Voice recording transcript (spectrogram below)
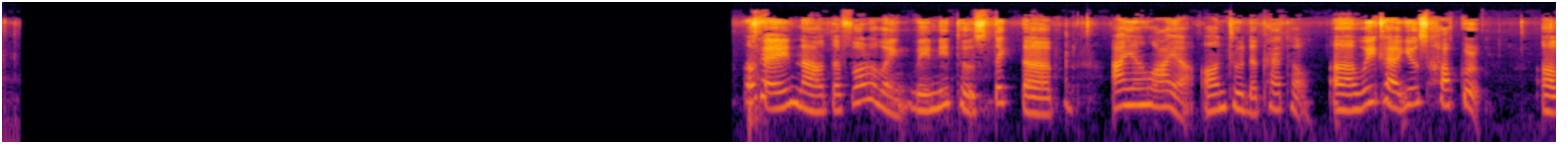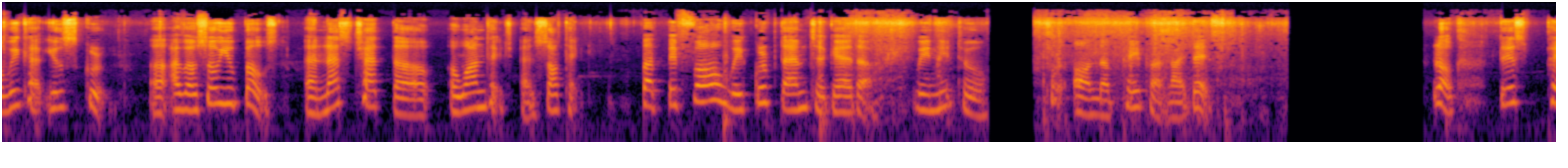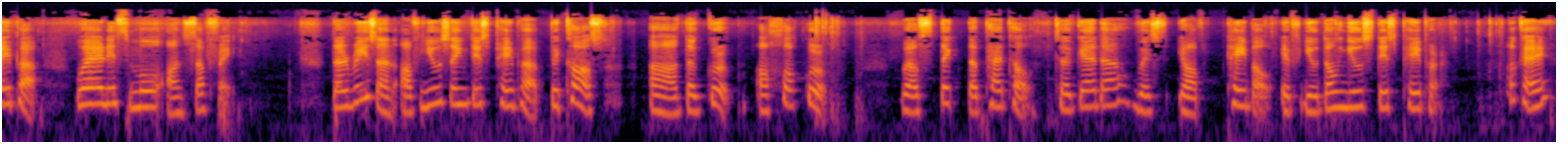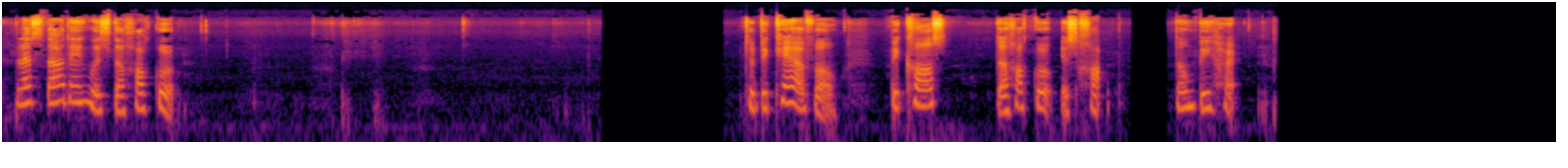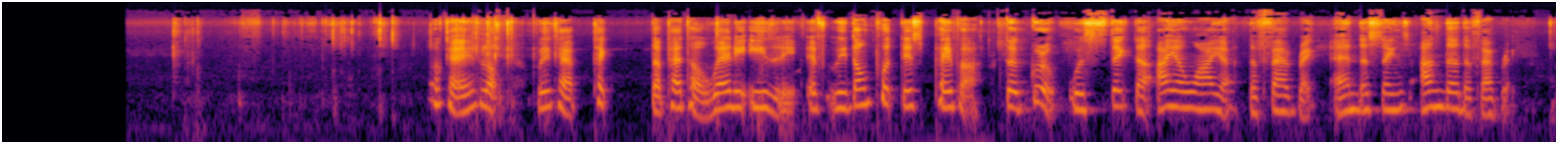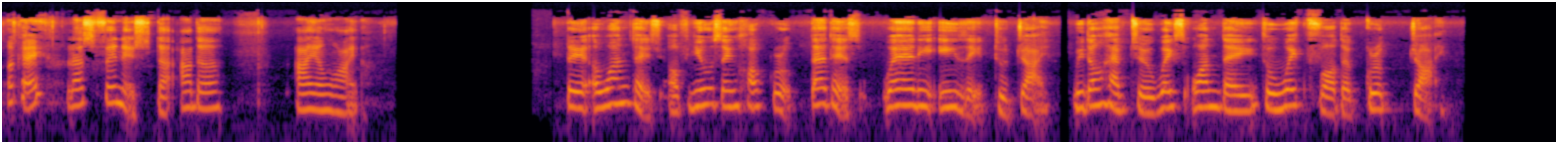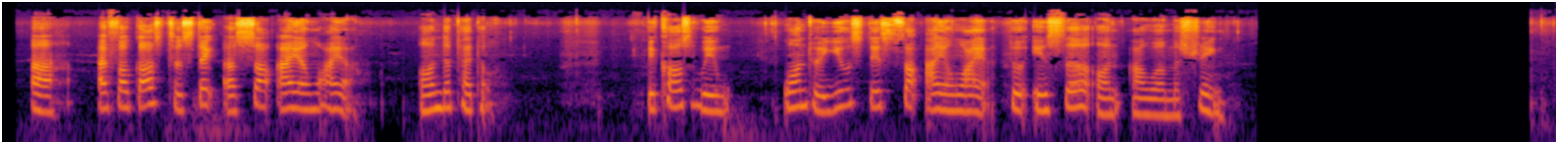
Okay, now the following, we need to stick the iron wire onto the petal. Uh, we can use hot glue or we can use glue. Uh, I will show you both and let's check the advantage and shortage. But before we group them together, we need to put on the paper like this. Look, this paper very smooth on surface. The reason of using this paper because uh, the group or whole group will stick the petal together with your table if you don't use this paper. Okay, let's start in with the whole glue. To be careful, because the hot glue is hot. Don't be hurt. Okay, look, we can take the petal very easily. If we don't put this paper, the glue will stick the iron wire, the fabric, and the things under the fabric. Okay, let's finish the other iron wire. The advantage of using hot glue that is very easy to dry. We don't have to wait one day to wait for the glue dry. Uh, I forgot to stick a soft iron wire on the petal because we want to use this short iron wire to insert on our machine.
